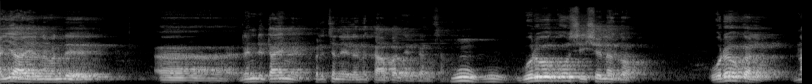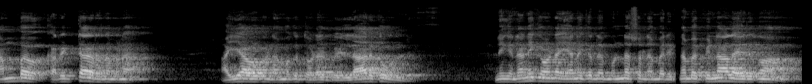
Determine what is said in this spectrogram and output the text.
ஐயா என்னை வந்து ரெண்டு டைம் பிரச்சனையிலேருந்து காப்பாற்றிருக்காங்க ம் குருவுக்கும் சிஷ்யனுக்கும் உறவுகள் நம்ம கரெக்டாக இருந்தோம்னா ஐயாவுக்கும் நமக்கு தொடர்பு எல்லாருக்கும் உண்டு. நீங்கள் நினைக்க வேண்டாம் எனக்கு இந்த முன்ன சொன்ன மாதிரி நம்ம பின்னால் இருக்கோம்.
